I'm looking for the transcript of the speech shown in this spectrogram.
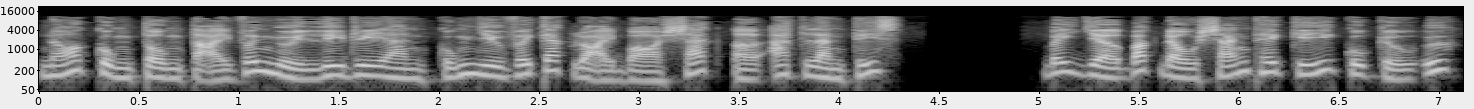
Nó cùng tồn tại với người Lyrian cũng như với các loài bò sát ở Atlantis. Bây giờ bắt đầu sáng thế ký của cựu ước.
